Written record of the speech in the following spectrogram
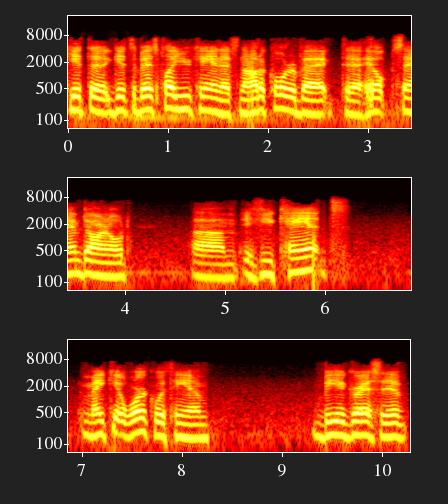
get the get the best player you can. That's not a quarterback to help Sam Darnold um, if you can't make it work with him, be aggressive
